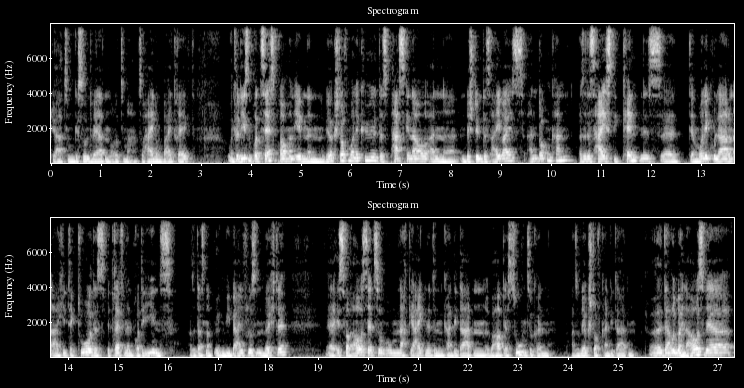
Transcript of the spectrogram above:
ja, zum Gesundwerden oder zum, zur Heilung beiträgt. Und für diesen Prozess braucht man eben ein Wirkstoffmolekül, das passgenau an äh, ein bestimmtes Eiweiß andocken kann. Also das heißt, die Kenntnis der molekularen Architektur des betreffenden Proteins, also das man irgendwie beeinflussen möchte, ist Voraussetzung, um nach geeigneten Kandidaten überhaupt erst suchen zu können also Wirkstoffkandidaten. Äh, darüber hinaus wäre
